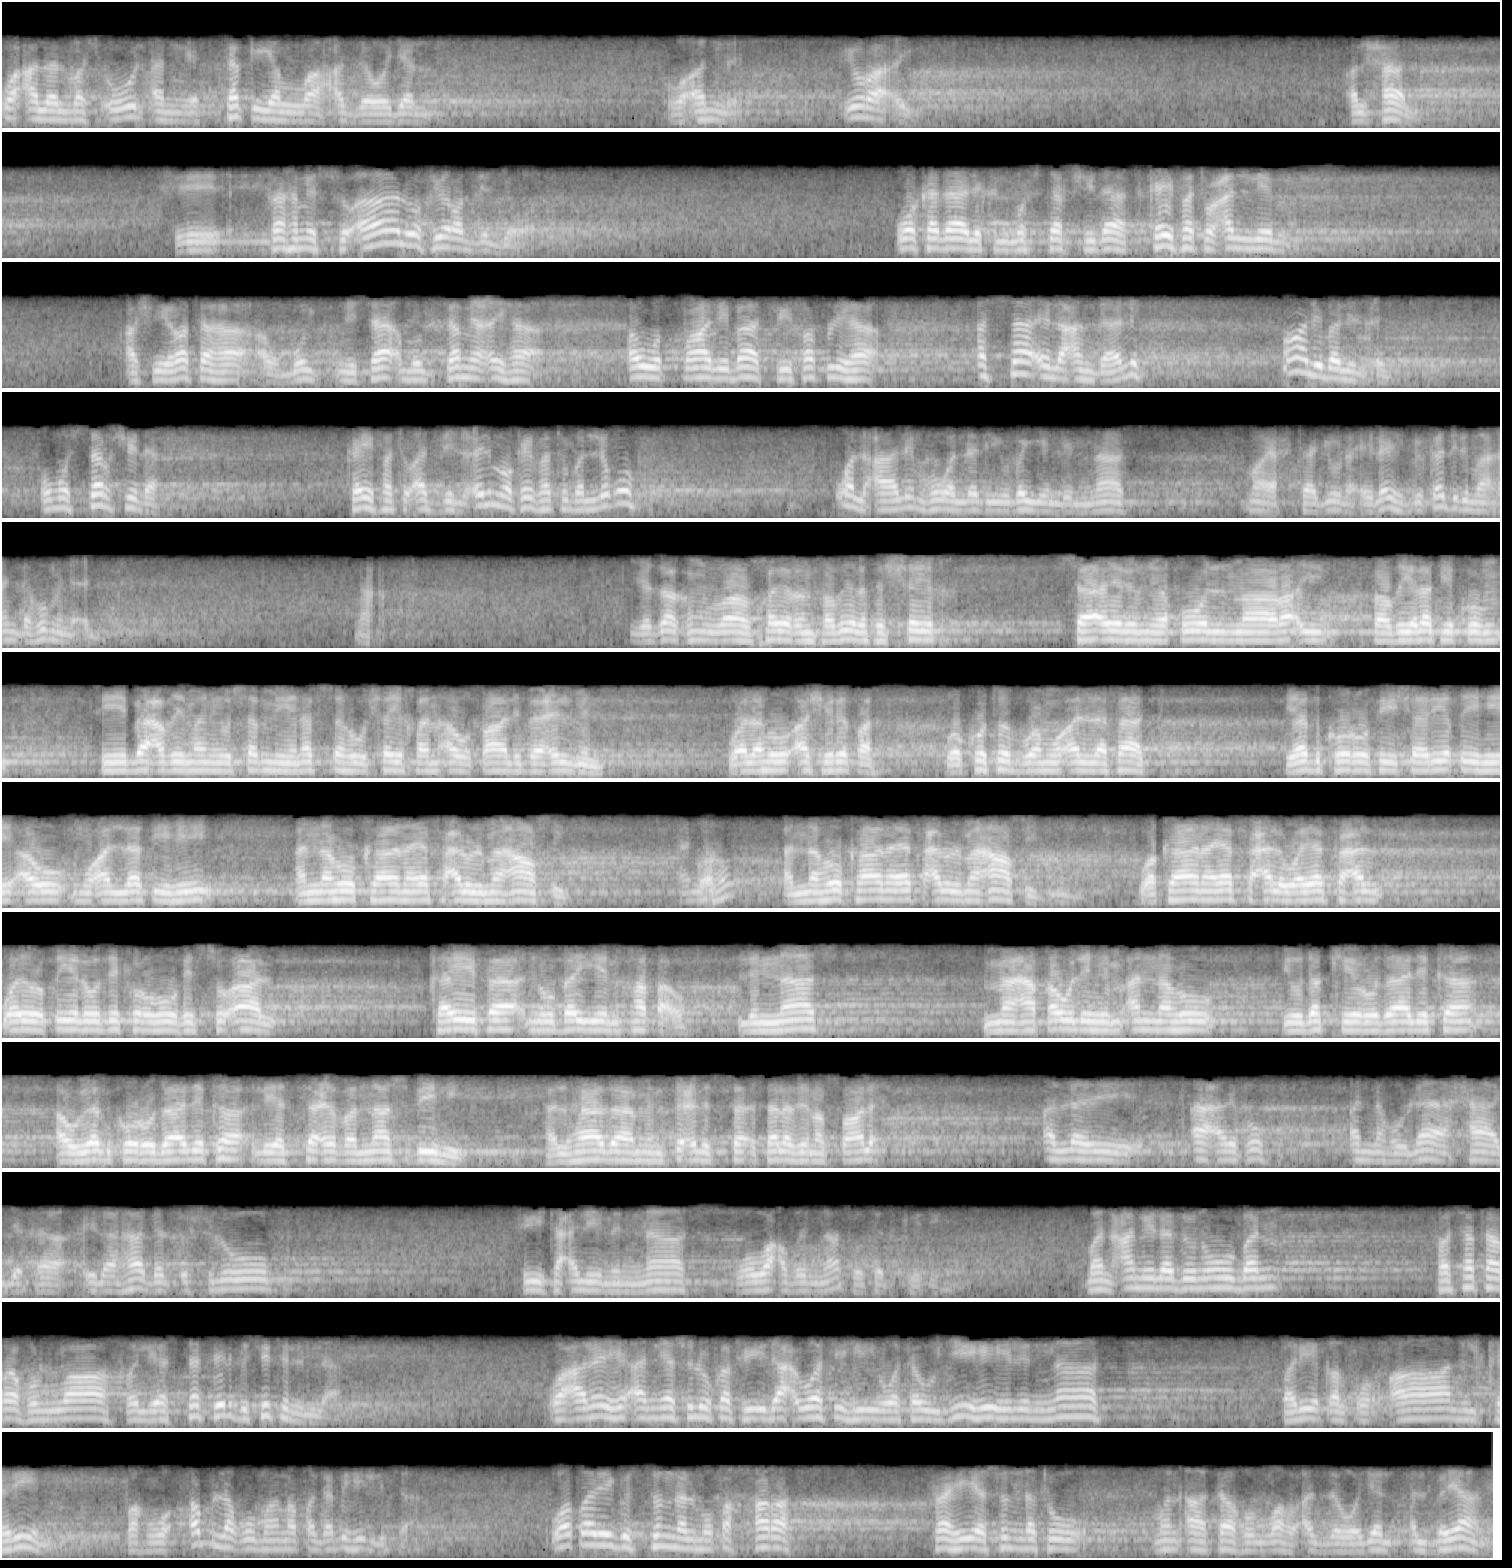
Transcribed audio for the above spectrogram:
وعلى المسؤول أن يتقي الله عز وجل وأن يراعي الحال في فهم السؤال وفي رد الجواب. وكذلك المسترشدات كيف تعلم عشيرتها أو نساء مجتمعها أو الطالبات في فصلها؟ السائلة عن ذلك طالبة للعلم ومسترشدة كيف تؤدي العلم وكيف تبلغه؟ والعالم هو الذي يبين للناس ما يحتاجون إليه بقدر ما عنده من علم. نعم. جزاكم الله خيرا. فضيلة الشيخ سائل يقول ما رأي فضيلتكم في بعض من يسمي نفسه شيخا أو طالب علم وله أشرطة وكتب ومؤلفات يذكر في شريطه أو مؤلفه أنه كان يفعل المعاصي؟ أنه, أنه كان يفعل المعاصي وكان يفعل ويفعل ويطيل ذكره في السؤال. كيف نبين خطأه للناس مع قولهم أنه يذكر ذلك أو يذكر ذلك ليتعظ الناس به؟ هل هذا من فعل سلفنا الصالح؟ الذي أعرفه أنه لا حاجة إلى هذا الأسلوب في تعليم الناس ووعظ الناس وتذكيرهم. من عمل ذنوبا فستره الله فليستتر بستر الله. وعليه أن يسلك في دعوته وتوجيهه للناس طريق القرآن الكريم فهو أبلغ ما نطق به اللسان. وطريق السنة المطهرة فهي سنة من آتاه الله عز وجل البيان.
